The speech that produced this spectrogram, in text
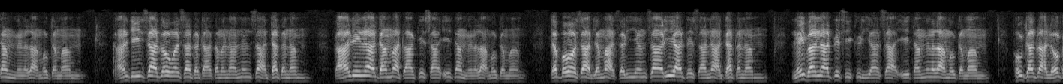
တံမင်္ဂလမௌတမံ ခန္တီသသောဝသတတသမနာနံသဒတနံကာလိနာဓမ္မတာကိစ္ဆာဧတံမင်္ဂလမௌတမံတဘောဇဗြမစရိယံစာရိယသစ္ဆာနာဒတနံနိဗ္ဗာနသစ္စိကိရိယာသဧတံမင်္ဂလမௌတမံဟုတ်တတလောက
